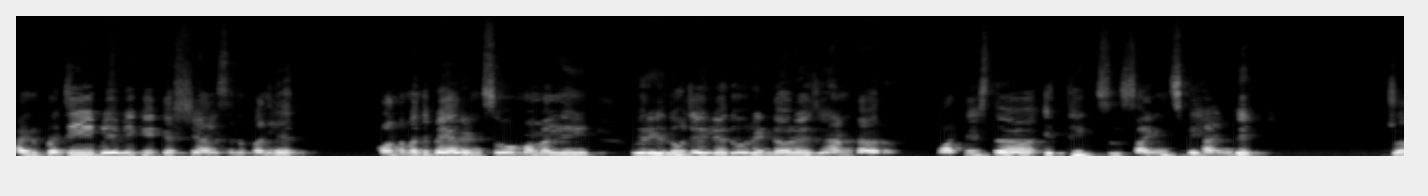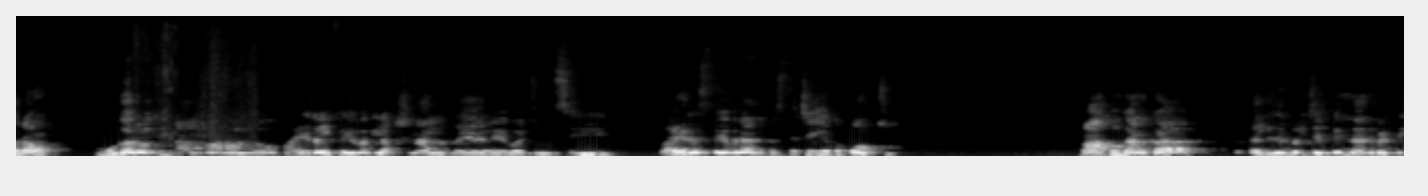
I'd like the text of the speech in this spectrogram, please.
అండ్ ప్రతి బేబీకి టెస్ట్ చేయాల్సిన పని లేదు. కొంతమంది పేరెంట్స్ మమ్మల్ని మీరు ఎందుకు చేయలేదు రెండో రోజే అంటారు. What is the ethics science behind it? జ్వరం మూడో రోజు నాలుగో రోజు వైరల్ ఫీవర్ లక్షణాలు ఉన్నాయా లేవా చూసి వైరస్ ఫీవర్ అనిపిస్తే చేయకపోవచ్చు. మాకు కనుక తల్లిదండ్రులు చెప్పిన దాన్ని బట్టి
